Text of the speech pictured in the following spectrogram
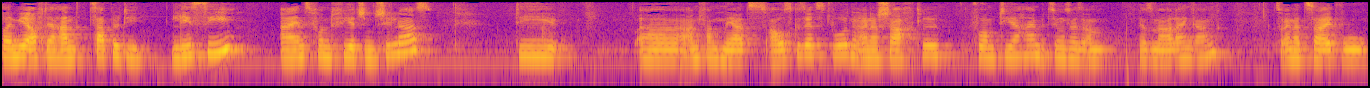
Bei mir auf der Hand zappelt die Lissy, eins von vier Chinchillas, die äh, Anfang März ausgesetzt wurden in einer Schachtel vorm Tierheim bzw. am Personaleingang. Zu einer Zeit, wo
